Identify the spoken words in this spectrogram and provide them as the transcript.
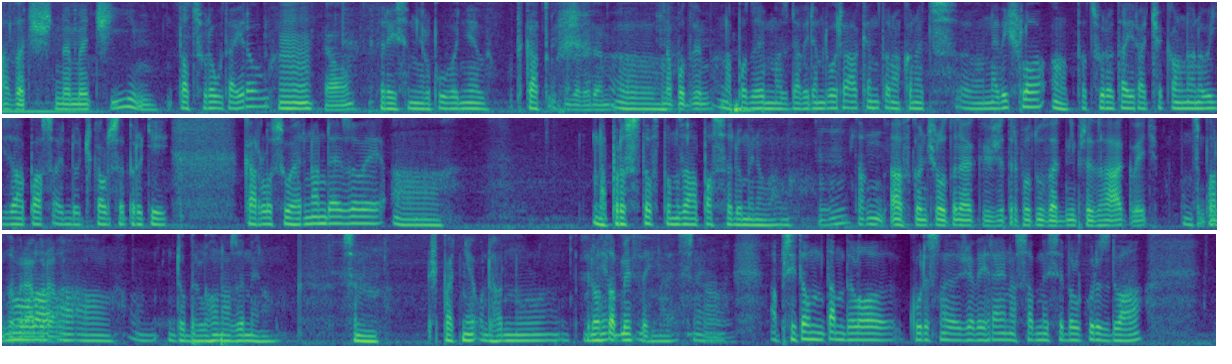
a začneme čím? Tatsurou Tairou, mm, jo. který jsem měl původně utkat už Davidem. Uh, na podzim. Na podzim s Davidem Dvořákem, to nakonec uh, nevyšlo a Tatsuro Taira čekal na nový zápas a dočkal se proti Carlosu Hernandézovi a naprosto v tom zápase dominoval. Mm-hmm. Tam, a skončilo to nějak, že trefil tu zadní přes hák, viď? On spadnul a, a dobil ho na zemi. No. Jsem špatně odhadnul. Jsi dal submisi. No, jasně. No. A přitom tam bylo kurz, že vyhraje na submisi, byl kurz 2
